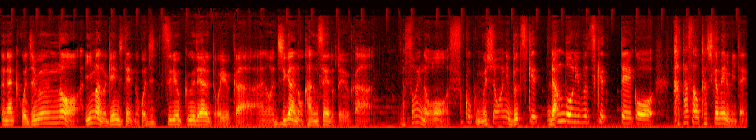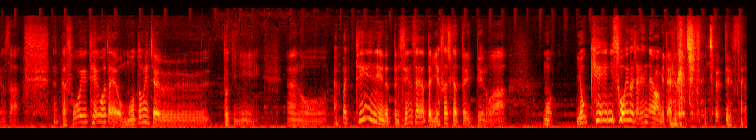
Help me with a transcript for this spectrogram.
て なんかこう自分の今の現時点のこう実力であるというかあの自我の完成度というかそういうのをすごく無償にぶつけ乱暴にぶつけてこう硬さを確かめるみたいなさなんかそういう手応えを求めちゃう時にあのやっぱり丁寧だったり繊細だったり優しかったりっていうのはもう余計にそういうのじゃねえんだよみたいな感じになっちゃうっていうさ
